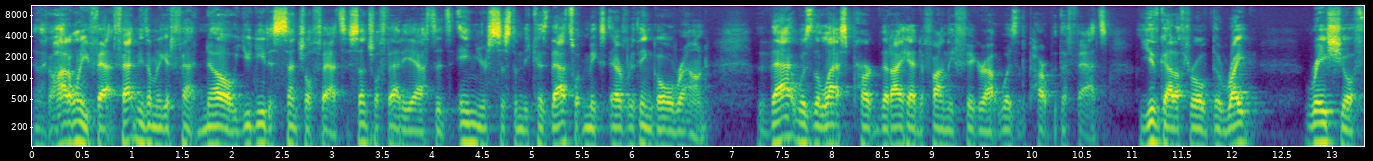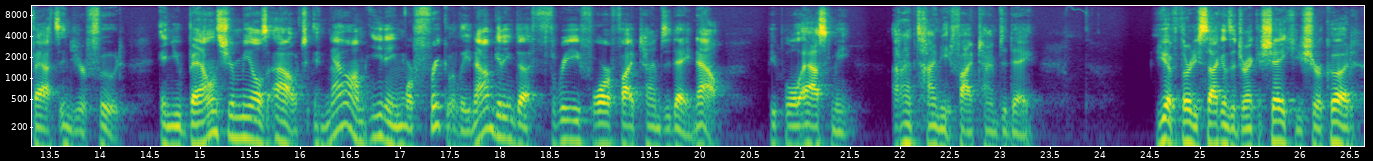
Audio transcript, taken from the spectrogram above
They're like, oh, I don't want to eat fat. Fat means I'm going to get fat. No, you need essential fats, essential fatty acids in your system because that's what makes everything go around. That was the last part that I had to finally figure out was the part with the fats. You've got to throw the right ratio of fats into your food. And you balance your meals out. And now I'm eating more frequently. Now I'm getting to three, four, five times a day. Now, people will ask me, I don't have time to eat five times a day. You have 30 seconds to drink a shake. You sure could.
